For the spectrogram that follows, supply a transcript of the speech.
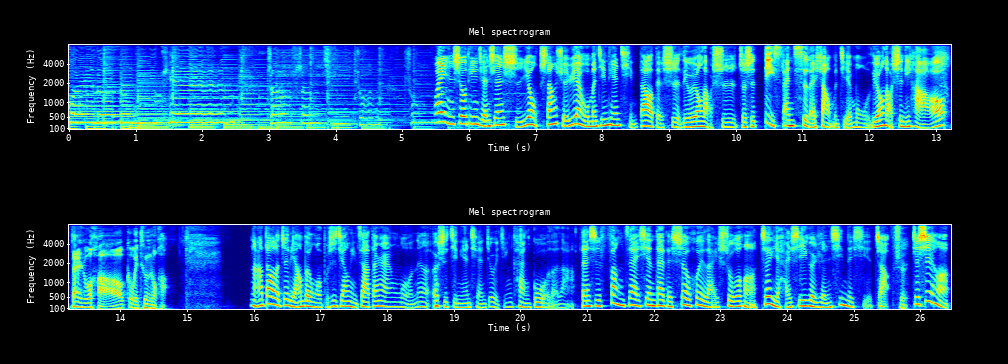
快乐的一天，早上起床。欢迎收听人生实用商学院。我们今天请到的是刘勇老师，这是第三次来上我们节目。刘勇老师，你好。淡如好，各位听众好。拿到了这两本，我不是教你诈，当然我那二十几年前就已经看过了啦。但是放在现代的社会来说，哈，这也还是一个人性的写照。是，只是哈，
